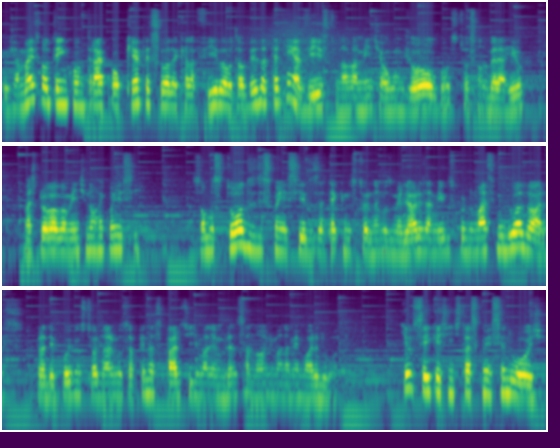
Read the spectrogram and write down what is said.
Eu jamais voltei a encontrar qualquer pessoa daquela fila, ou talvez até tenha visto novamente algum jogo ou situação no Beira Rio, mas provavelmente não reconheci. Somos todos desconhecidos até que nos tornamos melhores amigos por no máximo duas horas, para depois nos tornarmos apenas parte de uma lembrança anônima na memória do outro. Eu sei que a gente está se conhecendo hoje,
